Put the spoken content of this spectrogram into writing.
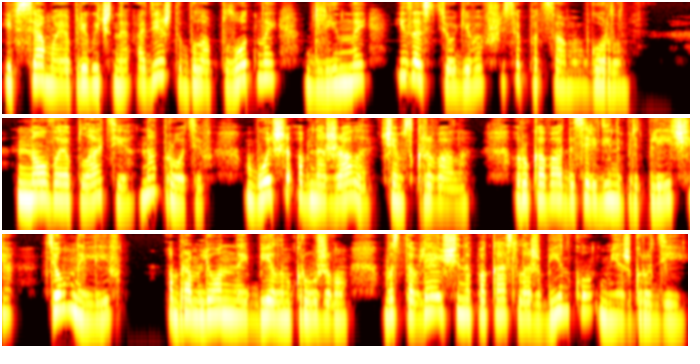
и вся моя привычная одежда была плотной, длинной и застегивавшейся под самым горлом. Новое платье, напротив, больше обнажало, чем скрывало. Рукава до середины предплечья, темный лиф, обрамленный белым кружевом, выставляющий на показ ложбинку меж грудей.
